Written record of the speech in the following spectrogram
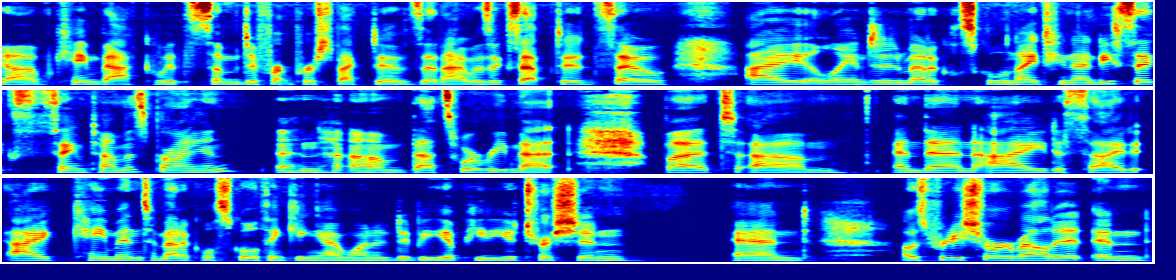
uh, came back with some different perspectives and I was accepted. So I landed in medical school in 1996, same time as Brian, and um, that's where we met. But um, and then I decided I came into medical school thinking I wanted to be a pediatrician, and I was pretty sure about it and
